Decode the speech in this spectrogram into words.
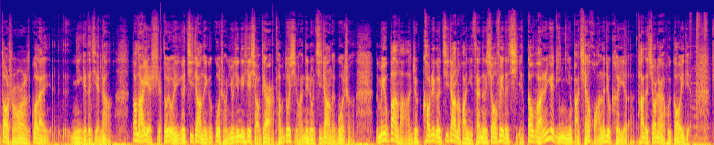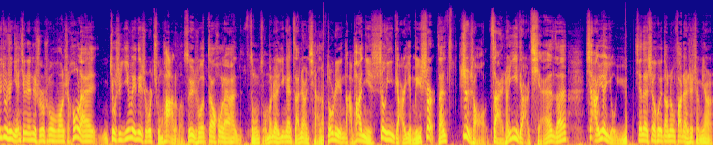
到时候过来你给他结账。到哪儿也是都有一个记账的一个过程，尤其那些小店儿，他们都喜欢那种记账的过程。那没有办法，就靠这个记账的话，你才能消费得起。到反正月底你就把钱还了就可以了，他的销量也会高一点。这就是年轻人那时候生活方式。后来就是因为那时候穷怕了嘛，所以说到后来总琢磨着应该攒点钱了，兜里哪怕。你剩一点也没事儿，咱至少攒上一点钱，咱下个月有余。现在社会当中发展是什么样？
